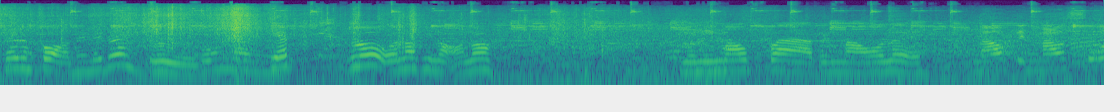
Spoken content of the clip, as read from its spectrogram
ใส่น้ำเกาะนี่เลยเด้อเออตรงไงเก็บโลเนาะพี่น้องเนาะวันนี้เมาป่าเป็นเมาเลย เมาเป็นเมาโซ่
